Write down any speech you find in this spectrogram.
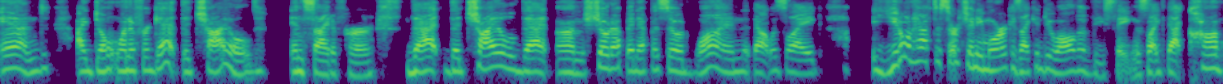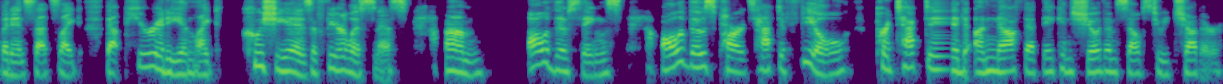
and i don't want to forget the child inside of her. That the child that um, showed up in episode one that was like you don't have to search anymore because i can do all of these things. Like that confidence that's like that purity and like who she is a fearlessness. Um, all of those things all of those parts have to feel protected enough that they can show themselves to each other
